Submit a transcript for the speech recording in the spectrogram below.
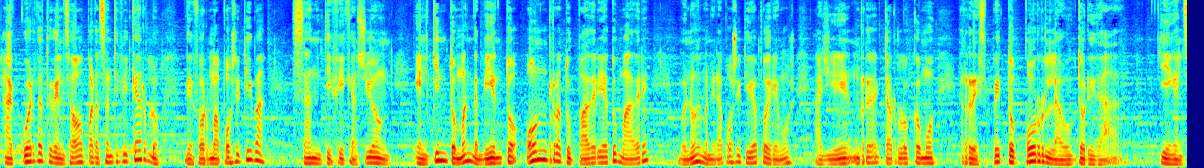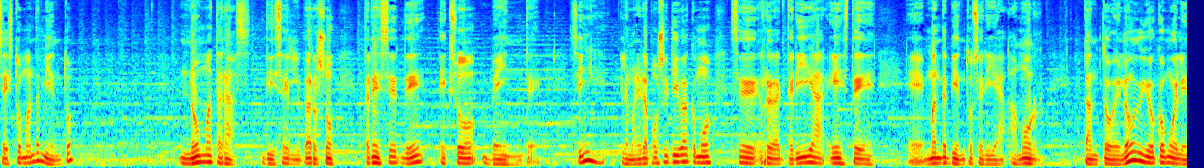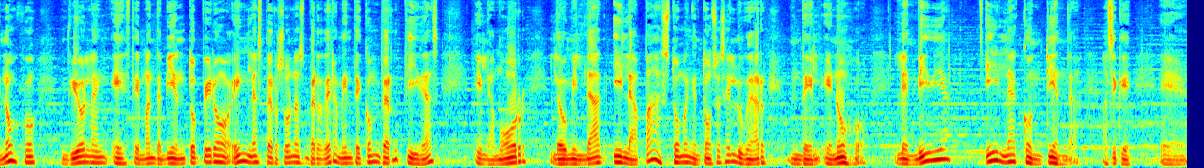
acuérdate del sábado para santificarlo. De forma positiva, santificación. El quinto mandamiento, honra a tu padre y a tu madre. Bueno, de manera positiva podríamos allí redactarlo como respeto por la autoridad. Y en el sexto mandamiento, no matarás, dice el verso 13 de Éxodo 20. ¿Sí? La manera positiva como se redactaría este eh, mandamiento sería amor. Tanto el odio como el enojo violan este mandamiento, pero en las personas verdaderamente convertidas, el amor, la humildad y la paz toman entonces el lugar del enojo, la envidia y la contienda. Así que eh,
